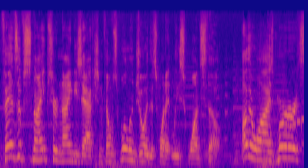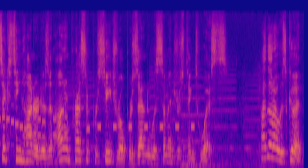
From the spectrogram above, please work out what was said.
Fans of Snipes or 90s action films will enjoy this one at least once though. Otherwise, Murder at 1600 is an unimpressive procedural presented with some interesting twists. I thought it was good.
